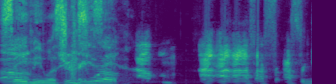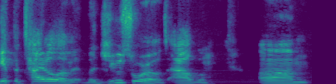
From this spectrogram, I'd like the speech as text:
Save Me was Juice crazy. WRLD album. I, I, I, I forget the title of it, but Juice WRLD's album. Um,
